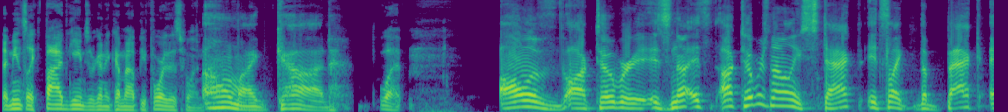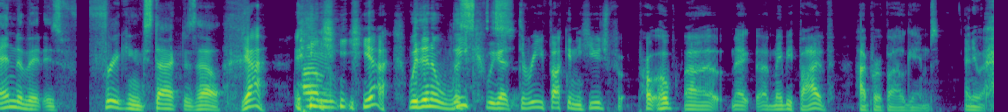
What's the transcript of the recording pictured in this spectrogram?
that means like five games are going to come out before this one. Oh my god. What? all of October it's not it's October's not only stacked, it's like the back end of it is freaking stacked as hell. Yeah. Um, yeah. Within a week, this- we got three fucking huge, pro, uh, uh, maybe five high profile games. Anyway,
